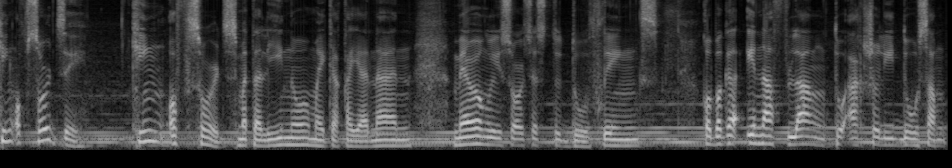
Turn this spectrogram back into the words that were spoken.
King of Swords eh. King of Swords, matalino, may kakayanan, merong resources to do things. Kumbaga, enough lang to actually do some,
